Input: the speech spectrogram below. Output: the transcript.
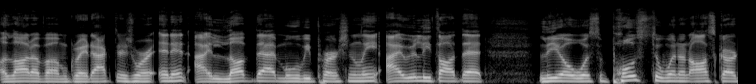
a lot of um great actors were in it. I loved that movie personally. I really thought that Leo was supposed to win an Oscar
